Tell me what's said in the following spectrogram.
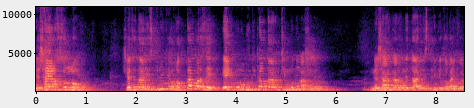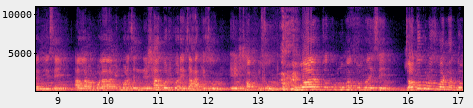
নেশায় আসন্ন সে যে তার স্ত্রীকে হত্যা করেছে, এই অনুভূতিটাও তার ঠিক মতন আসেনি। নেশার কারণে তার স্ত্রীকে জবাই করে দিয়েছে। আল্লাহ রব্বুল আলামিন বলেছেন, নেশা তৈরি করে যাহা কিছু, এই সব কিছু যতগুলো মাধ্যম রয়েছে যতগুলো জুয়ার মাধ্যম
